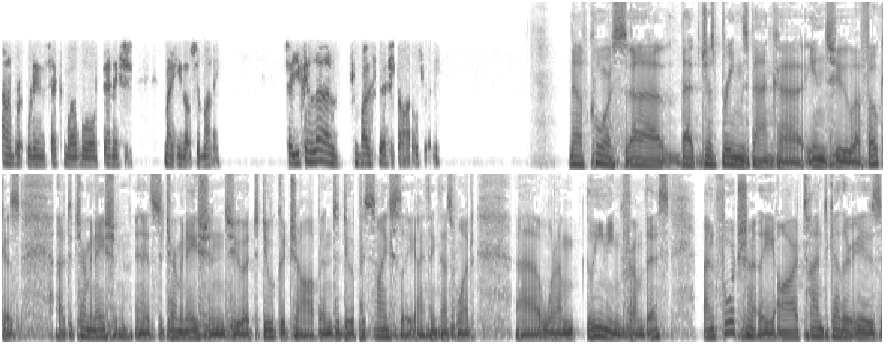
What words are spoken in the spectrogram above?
Alan Brooke winning the Second World War, Dennis making lots of money. So you can learn from both of their styles, really. Now, of course, uh, that just brings back uh, into uh, focus uh, determination, and it's determination to uh, to do a good job and to do it precisely. I think that's what uh, what I'm gleaning from this. Unfortunately, our time together is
